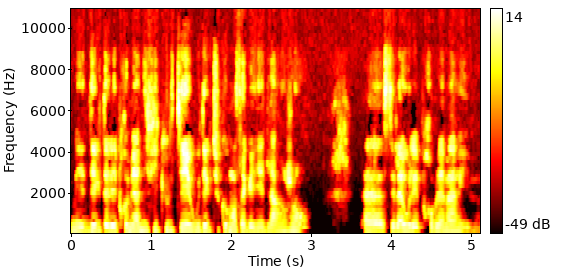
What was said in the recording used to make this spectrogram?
mais dès que tu as les premières difficultés ou dès que tu commences à gagner de l'argent, euh, c'est là où les problèmes arrivent.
